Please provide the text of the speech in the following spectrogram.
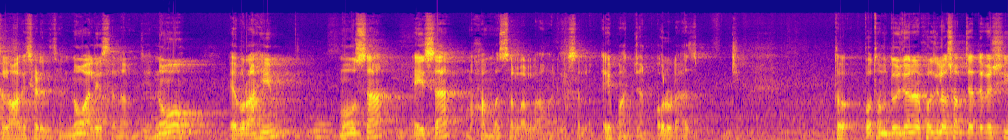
সাল্লাম আগে ছেড়ে দিয়েছেন। নো আলি সাল্লাম জি নো ইব্রাহিম, মৌসা এইসা মোহাম্মদ সাল্লাহ আলী সাল্লাম, এই পাঁচজন ওলুল আজম, জি। তো প্রথম দুজনের ফজিলত সবচাইতে বেশি,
